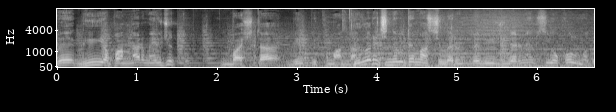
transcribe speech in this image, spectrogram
ve büyü yapanlar mevcuttu. Başta büyük bir kumandan. Yıllar içinde bu temasçıların ve büyücülerin hepsi yok olmadı.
